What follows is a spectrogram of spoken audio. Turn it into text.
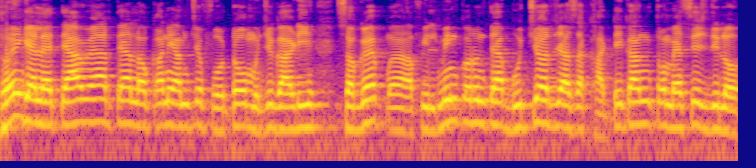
थंय गेले त्या वेळार त्या लोकांनी आमचे फोटो म्हजी गाडी सगळे फिल्मींग करून त्या बुचर जे आसा खाटिकांक तो मॅसेज दिलो.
